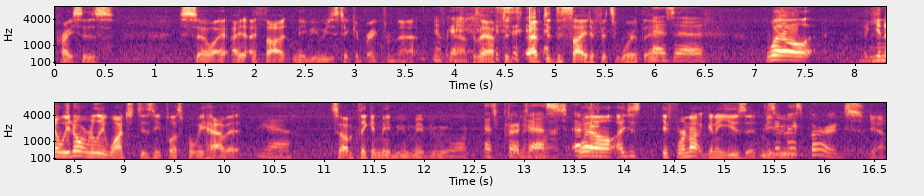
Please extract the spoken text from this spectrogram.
prices. So I, I, I thought maybe we just take a break from that Okay. because I have to I have to decide if it's worth it. As a well, you know, we don't really watch Disney Plus, but we have it. yeah, So I'm thinking maybe maybe we won't. As do it anymore. protest. Okay. Well, I just if we're not going to use it, these maybe are nice birds. yeah.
